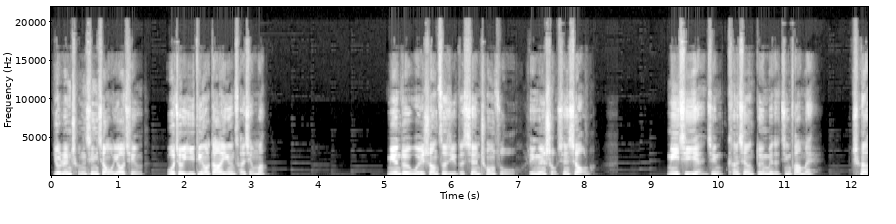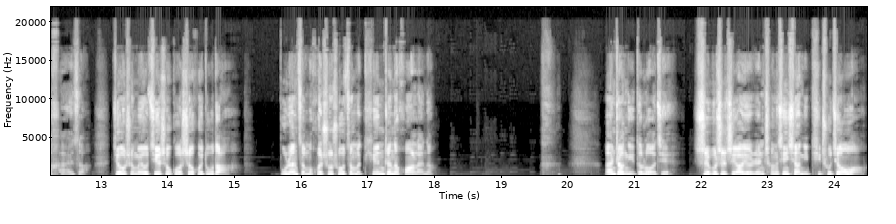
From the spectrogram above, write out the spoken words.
有人诚心向我邀请，我就一定要答应才行吗？面对围上自己的现充组，林恩首先笑了，眯起眼睛看向对面的金发妹。这孩子就是没有接受过社会毒打，不然怎么会说出这么天真的话来呢？按照你的逻辑，是不是只要有人诚心向你提出交往，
